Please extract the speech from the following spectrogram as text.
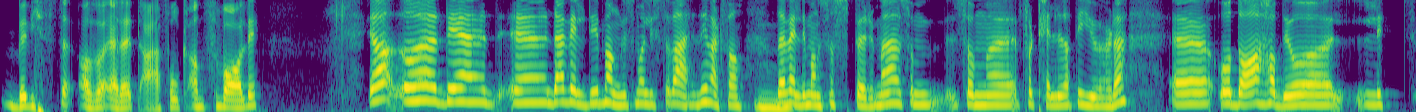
bevisste? Altså, er, det, er folk ansvarlig? Ja, og det, eh, det, er veldig mange som har lyst til å være det, i hvert fall. Mm. Det er veldig mange som spør meg, som, som uh, forteller at de gjør det. Uh, og da hadde jo litt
